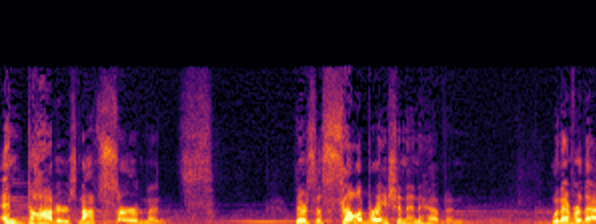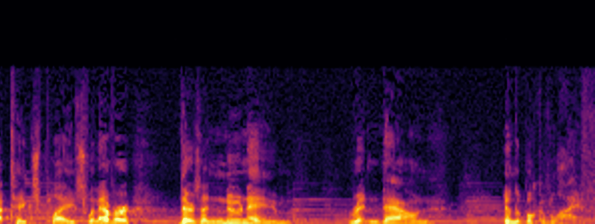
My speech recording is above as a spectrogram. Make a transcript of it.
and daughters, not servants. There's a celebration in heaven whenever that takes place, whenever there's a new name written down in the book of life.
